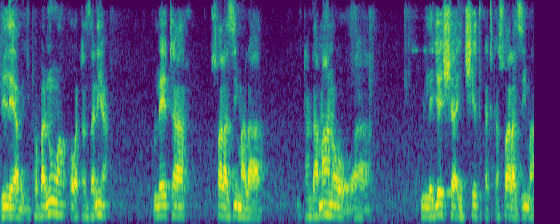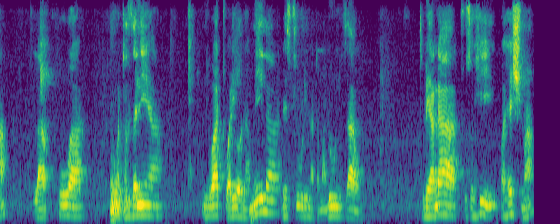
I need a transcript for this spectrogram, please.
vile amejipambanua kwa Watanzania kuleta swala zima la mtangamano wa kuirejesha nchi yetu katika swala zima la kuwa Watanzania ni watu walio na mila, desturi na tamaduni zao. Tuliandaa tuzo hii kwa heshima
